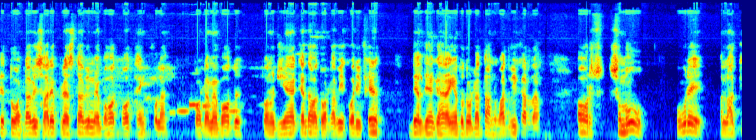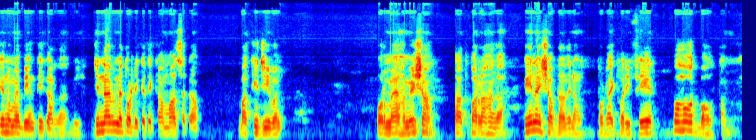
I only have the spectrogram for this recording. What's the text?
ਤੇ ਤੁਹਾਡਾ ਵੀ ਸਾਰੇ ਪ੍ਰੈਸ ਦਾ ਵੀ ਮੈਂ ਬਹੁਤ ਬਹੁਤ ਥੈਂਕਫੁਲ ਹਾਂ। ਤੁਹਾਡਾ ਮੈਂ ਬਹੁਤ, ਤੁਹਾਨੂੰ ਜੀ ਆਇਆਂ ਕਹਿੰਦਾ ਵਾ, ਤੁਹਾਡਾ ਵੀ ਇੱਕ ਵਾਰੀ ਫਿਰ ਦਿਲ ਦੀਆਂ ਗਹਿਰਾਈਆਂ ਤੋਂ ਤੁਹਾਡਾ ਧੰਨਵਾਦ ਵੀ ਕਰਦਾ। ਔਰ ਸਮੂਹ ਪੂਰੇ ਇਲਾਕੇ ਨੂੰ ਮੈਂ ਬੇਨਤੀ ਕਰਦਾ ਵੀ ਜਿੰਨਾ ਵੀ ਮੈਂ ਤੁਹਾਡੇ ਕਿਤੇ ਕੰਮ ਆ ਸਕਾਂ, ਬਾਕੀ ਜੀਵਨ ਔਰ ਮੈਂ ਹਮੇਸ਼ਾ ਤਤਪਰ ਰਹਾਂਗਾ ਇਹਨਾਂ ਸ਼ਬਦਾਂ ਦੇ ਨਾਲ। ਤੁਹਾਡਾ ਇੱਕ ਵਾਰੀ ਫੇਰ ਬਹੁਤ ਬਹੁਤ ਧੰਨਵਾਦ।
